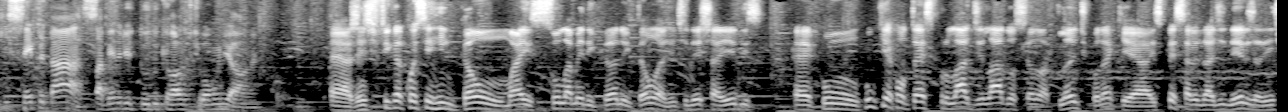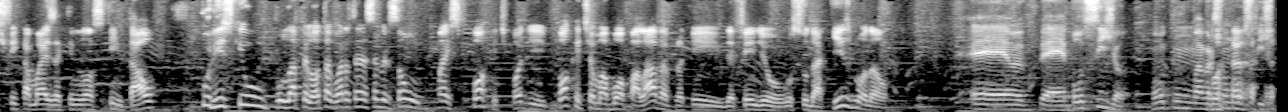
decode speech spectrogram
que sempre tá sabendo de tudo que rola no futebol mundial, né? É, a gente fica com esse rincão mais sul-americano, então a gente deixa eles é, com, com o que acontece pro lado de lá do Oceano Atlântico, né? Que é a especialidade deles, a gente fica mais aqui no nosso quintal. Por isso que o, o La Pelota agora tem essa versão mais pocket. Pode, pocket é uma boa palavra para quem defende o, o sudaquismo ou não? É, é bolsillo. Vamos com uma versão bolsillo.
